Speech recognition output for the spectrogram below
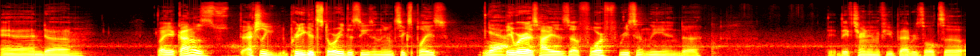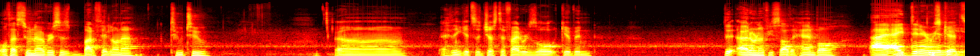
and um, Vallecano's actually a pretty good story this season. They're in sixth place. Yeah, They were as high as uh, fourth recently, and uh, they- they've turned in a few bad results. Uh, versus Barcelona, two two. Uh, I think it's a justified result given. The, I don't know if you saw the handball. I I didn't really,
